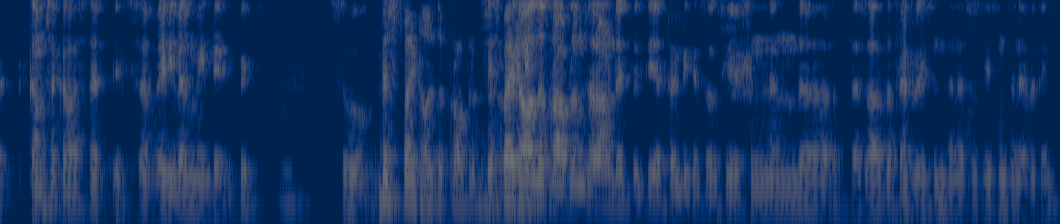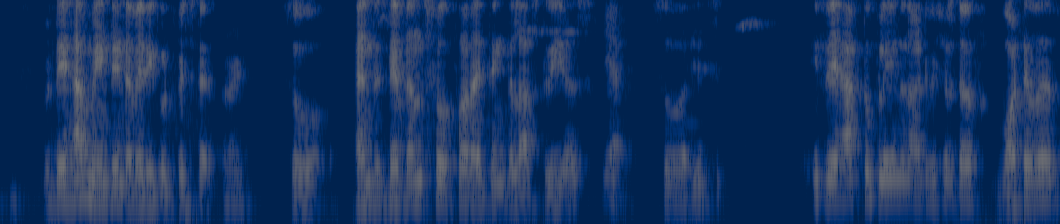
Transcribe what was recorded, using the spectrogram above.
that comes across that it's a very well maintained pitch. Mm. So Despite all the problems. despite all it. the problems around it with the athletic association and the as other federations and associations and everything, but they have maintained a very good pitch there. Right. So and they've done so for I think the last three years. Yeah. So it's if they have to play in an artificial turf, whatever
